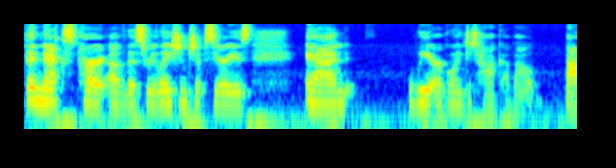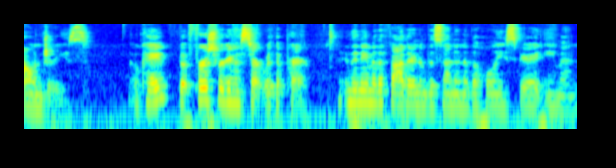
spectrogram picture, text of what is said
the next part of this relationship series and we are going to talk about boundaries. Okay? But first we're going to start with a prayer. In the name of the Father and of the Son and of the Holy Spirit. Amen.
